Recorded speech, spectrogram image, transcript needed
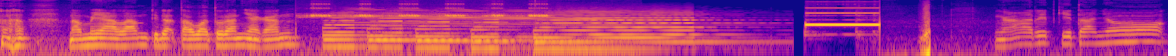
Namanya alam tidak tahu aturannya kan? Ngarit kita nyok.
